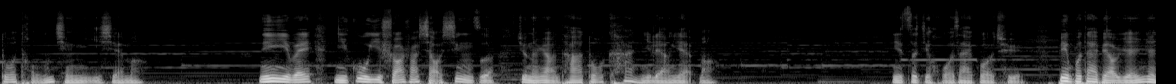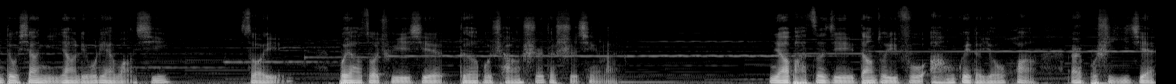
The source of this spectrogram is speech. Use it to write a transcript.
多同情你一些吗？你以为你故意耍耍小性子，就能让他多看你两眼吗？你自己活在过去，并不代表人人都像你一样留恋往昔，所以不要做出一些得不偿失的事情来。你要把自己当做一幅昂贵的油画，而不是一件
